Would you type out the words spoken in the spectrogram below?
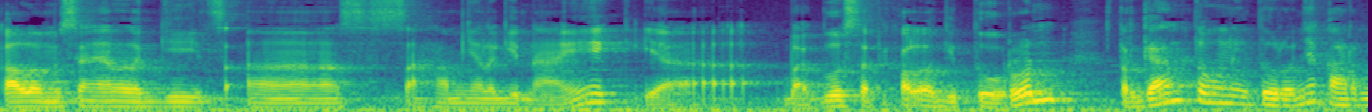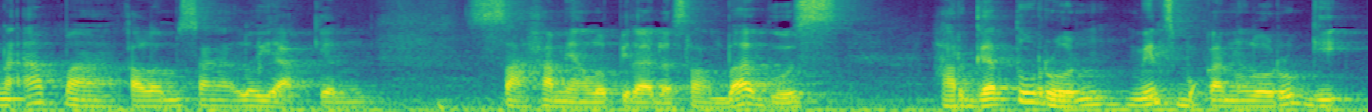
Kalau misalnya lagi uh, sahamnya lagi naik ya bagus. Tapi kalau lagi turun tergantung nih turunnya karena apa. Kalau misalnya lo yakin saham yang lo pilih adalah saham bagus harga turun means bukan lo rugi.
